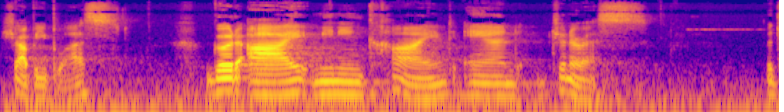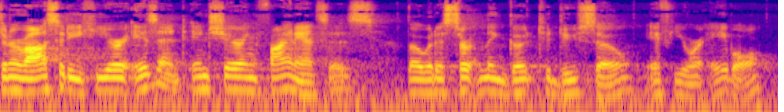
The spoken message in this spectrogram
shall be blessed. Good eye meaning kind and generous. The generosity here isn't in sharing finances, though it is certainly good to do so if you are able.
